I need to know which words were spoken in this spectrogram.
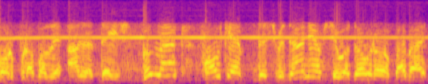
or probably other days. Good luck, Folke, до свидания, всего доброго, bye-bye.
